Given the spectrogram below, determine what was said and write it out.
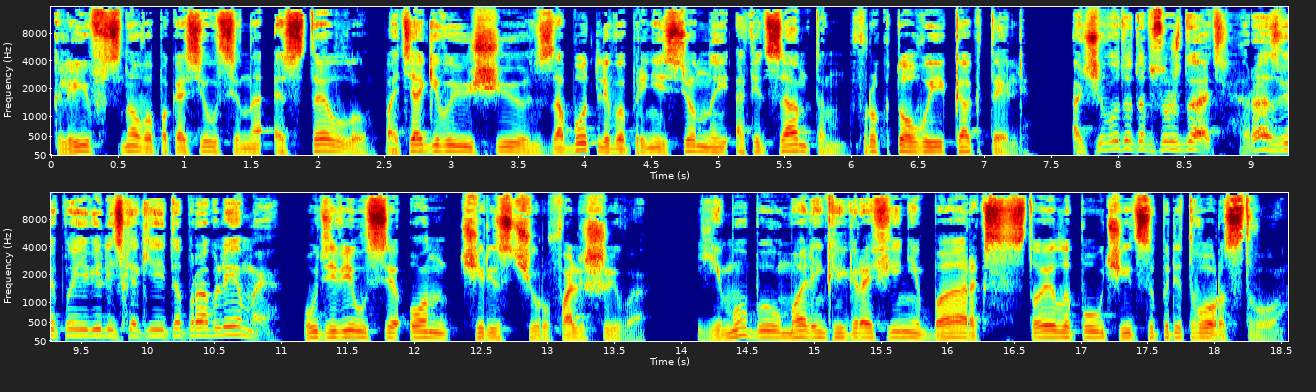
Клифф снова покосился на Эстеллу, потягивающую заботливо принесенный официантом фруктовый коктейль. «А чего тут обсуждать? Разве появились какие-то проблемы?» Удивился он чересчур фальшиво. Ему бы у маленькой графини Баркс стоило поучиться притворству.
